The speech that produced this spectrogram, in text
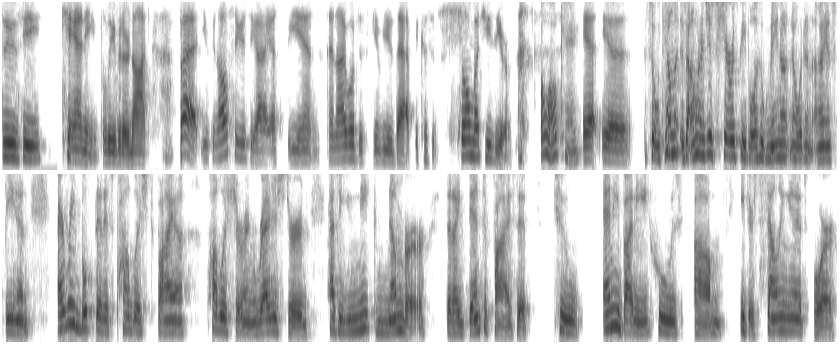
Suzzy Canny, believe it or not. But you can also use the ISBN, and I will just give you that because it's so much easier. Oh, okay. It is So tell me. I want to just share with people who may not know what an ISBN. Every book that is published by a publisher and registered has a unique number that identifies it to anybody who's um, either selling it or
